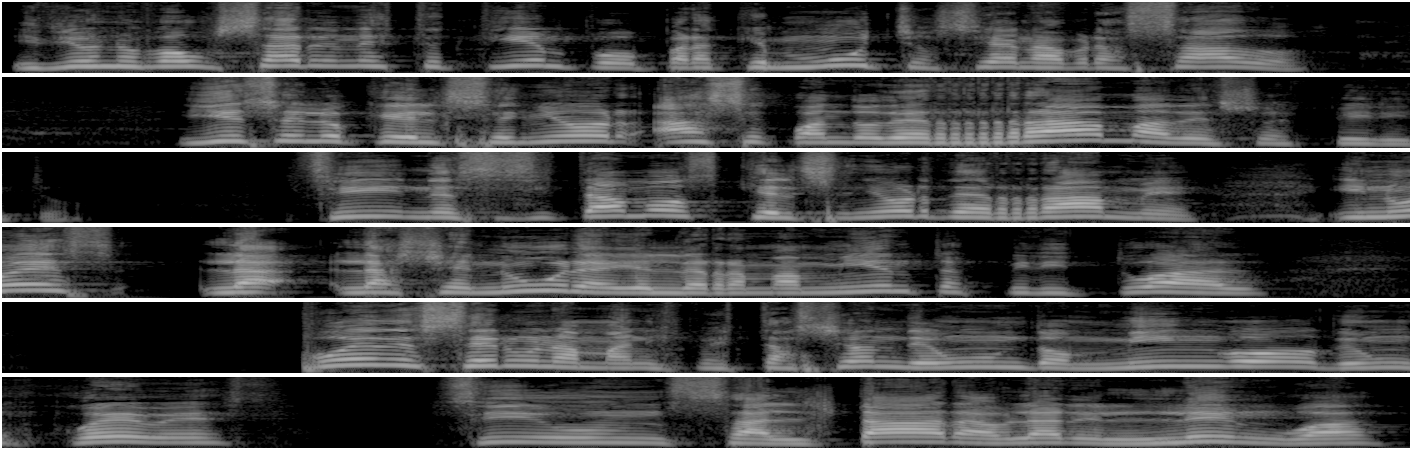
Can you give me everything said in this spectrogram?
Y Dios nos va a usar en este tiempo para que muchos sean abrazados. Y eso es lo que el Señor hace cuando derrama de su espíritu. ¿Sí? Necesitamos que el Señor derrame. Y no es la, llenura y el derramamiento espiritual puede ser una manifestación de un domingo, de un jueves, ¿sí? un saltar, hablar en lengua,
